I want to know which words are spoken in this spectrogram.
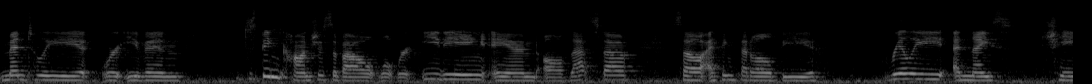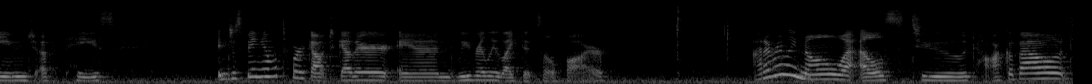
mentally, or even just being conscious about what we're eating and all of that stuff. So I think that'll be really a nice change of pace and just being able to work out together and we really liked it so far. I don't really know what else to talk about.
